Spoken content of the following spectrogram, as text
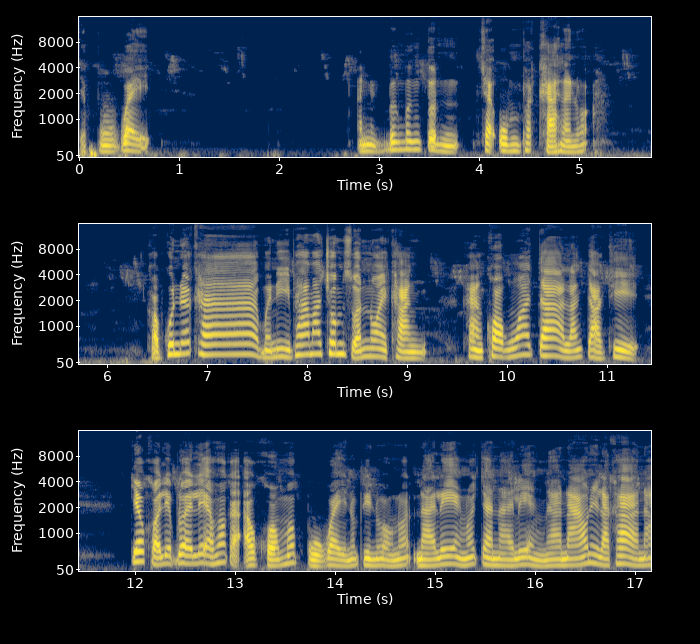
จะปลูกไว้อันนี้เบิ่งเบิ่งต้นชะอมผักขาแล้วเนาะขอบคุณด้อค่ะเหมือนี้พามาชมสวนน้อยขางขางคอกงัวจ้าหลังจากที่เกี่ยวขอเรียบร้อยแล้วเฮาก็เอาของมาปลูกไว้เนาะพี่น้องเนาะนาแรงเนาะจ้านาแรงนาหนาวนี่แหละค่ะนา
